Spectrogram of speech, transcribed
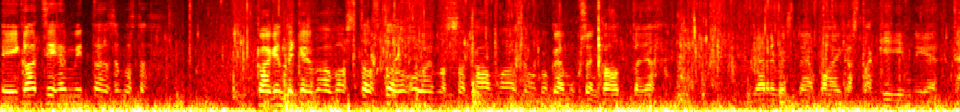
ei kai siihen mitään semmoista kaiken tekevää vastausta on olemassakaan, vaan se on kokemuksen kautta ja järvestä ja paikasta kiinni. Että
